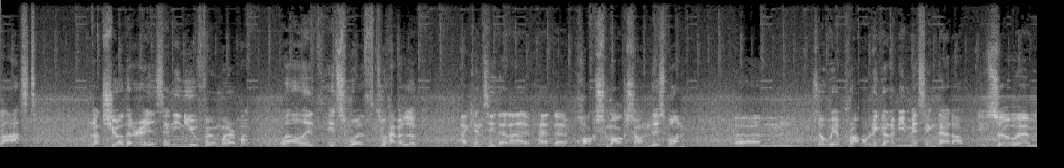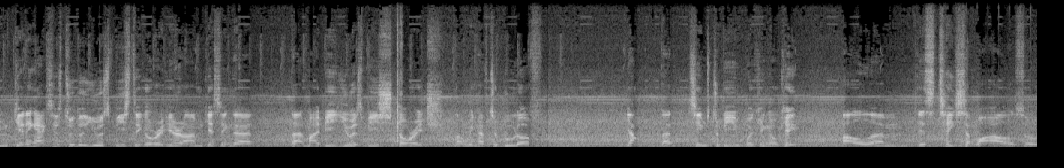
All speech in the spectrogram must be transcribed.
last. Not sure there is any new firmware, but well, it, it's worth to have a look. I can see that I've had uh, Proxmox on this one. Um, so we're probably gonna be messing that up. So um, getting access to the USB stick over here, I'm guessing that that might be USB storage that we have to boot off. Yeah, that seems to be working okay. I'll um, this takes a while so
